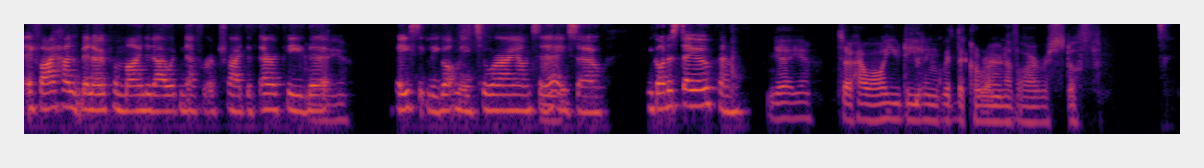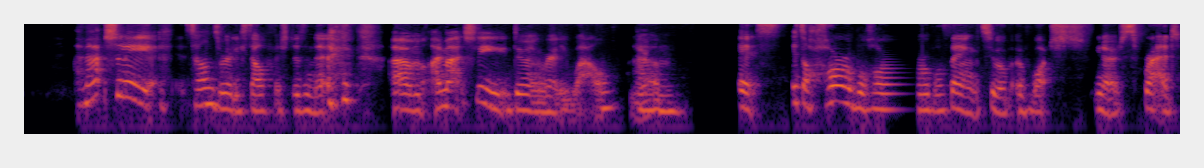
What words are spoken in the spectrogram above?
if I hadn't been open minded, I would never have tried the therapy that yeah, basically got me to where I am today. So you got to stay open. yeah, yeah. So how are you dealing with the coronavirus stuff? I'm actually, it sounds really selfish, doesn't it? um, I'm actually doing really well. Yeah. Um, it's it's a horrible, horrible thing to have, have watched, you know, spread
